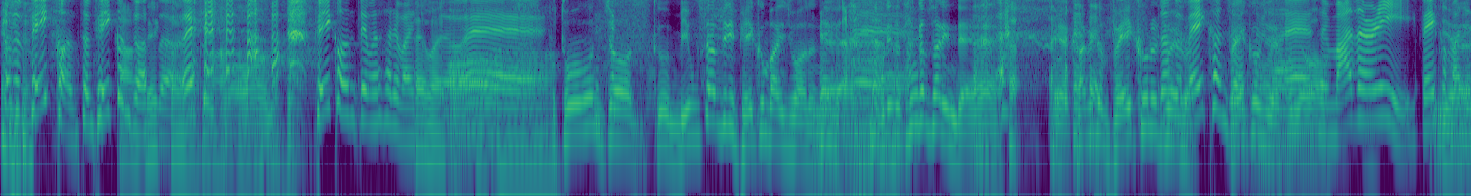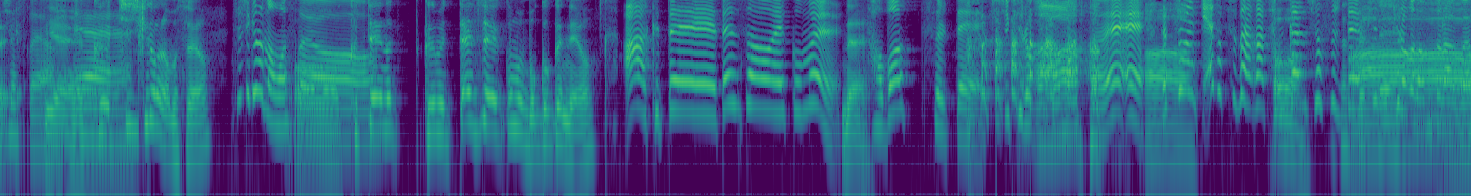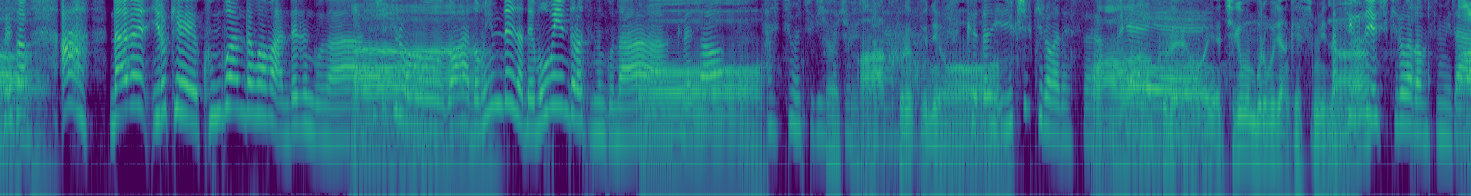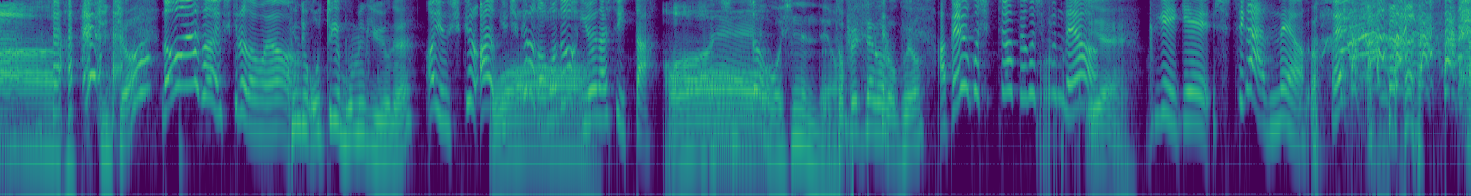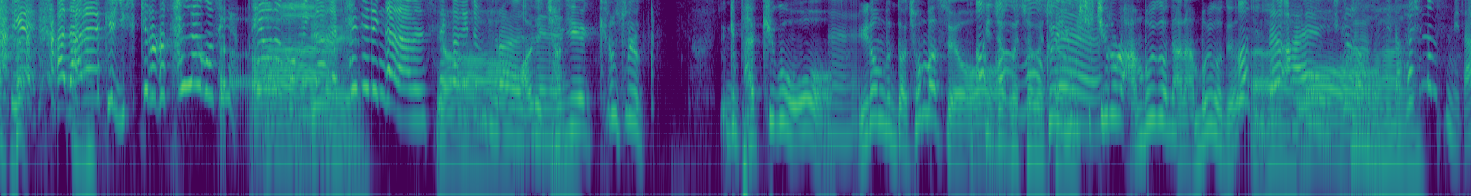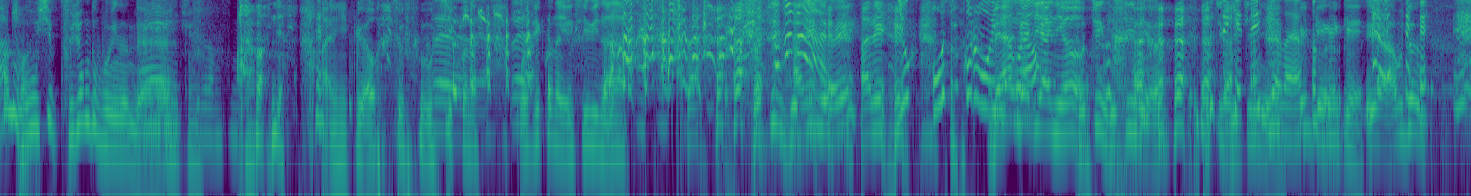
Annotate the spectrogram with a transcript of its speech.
저는 베이컨. 전 베이컨 아, 좋았어요. 베이컨. 네. 아. 어, 베이컨 베이컨 때문에 살이 많이 쪘어요. 예. 보통은 저 그 미국 사람들이 베이컨 많이 좋아하는데 네. 우리는 삼겹살인데 예, 가비는 베이컨을 저도 좋아해서 베이컨 좋아했어요. 베이컨 예, 좋아했군요. 저희 마더이 베이컨 많이 주셨어요. 예. 그 70kg가 넘었어요. 70kg 넘었어요. 어, 그때는 그러면 댄스의 꿈을 못 꿨겠네요. 아, 그때 댄서의 꿈을 네. 접었을 때 70kg가 넘었어요. 예, 예. 그러니까 춤을 계속 추다가 잠깐 어. 쉬었을 때 70kg가 넘더라고요. 그래서 아, 나는 이렇게 공부한다고 하면 안 되는구나. 70kg 아, 너무 힘들다. 내 몸이 힘들어지는구나. 어. 그래서 다시 춤을 추기 시작했습니다. 아, 그랬군요. 그랬더니 60kg가 됐어요. 아, 예. 그래요. 예, 지금은 물어보지 않겠습니다. 나 지금도 60kg가 넘습니다. 아, 진짜? 넘어 서 60kg 넘어요. 근데 어떻게 몸이 이렇게 유연해? 아, 60kg, 아, 60kg 넘어도 유연할 수 있다. 아, 진짜 멋있는데요. 더 뺄 생각은 없고요? 아, 빼고 싶죠? 빼고 싶은데요. 예. 그게 이게 쉽지가 않네요. 이게, 아, 나는 그 60kg로 살라고 생- 태어난 몸인가, 예. 체질인가라는 생각이 좀 들어요. 아니, 요즘에는. 자기의 키로수를 이렇게 밝히고 네. 이런 분 나 처음 봤어요. 그쵸, 그쵸, 그쵸. 그래, 네. 60kg는 안 보이거든. 나는 안 보이거든. 어, 진짜요? 아, 60kg 어. 넘습니다. 어. 훨씬 넘습니다. 한 59 정도 보이는데. 네, 60kg 넘습니다. 아니, 아니, 그, 50구나, 50구나 60이나. 저찐, 개찐이에요? 아니, 6, 50kg 매한 보인다고요? 가지 아니요. 저찐, 개찐이에요. 저찐, 개찐이잖아요. 그렇게, 그렇게. 예, 아무튼,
